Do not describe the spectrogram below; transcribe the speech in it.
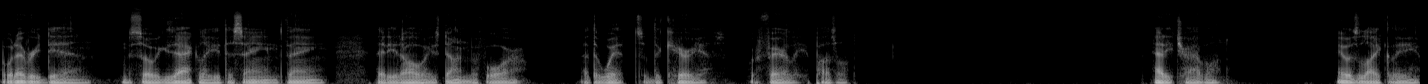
but whatever he did was so exactly the same thing that he had always done before that the wits of the curious were fairly puzzled. Had he traveled? It was likely,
